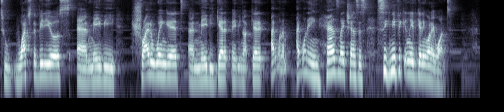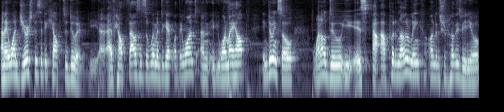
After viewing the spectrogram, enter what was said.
to watch the videos and maybe try to wing it and maybe get it, maybe not get it. I want to I want to enhance my chances significantly of getting what I want. And I want your specific help to do it. I've helped thousands of women to get what they want and if you want my help in doing so, what I'll do is I'll put another link under the description of this video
